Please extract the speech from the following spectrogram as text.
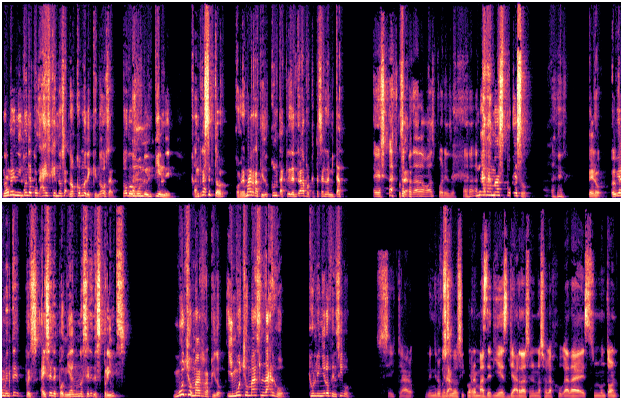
no hay ninguna cosa, ah, es que no, no, como de que no, o sea, todo el mundo entiende que un receptor corre más rápido que un tackle de entrada porque pesa en la mitad. Exacto, nada más por eso. Nada más por eso. Pero obviamente, pues ahí se le ponían una serie de sprints mucho más rápido y mucho más largo que un liniero ofensivo. Sí, claro. Un liniero ofensivo, si corre más de 10 yardas en una sola jugada, es un montón,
